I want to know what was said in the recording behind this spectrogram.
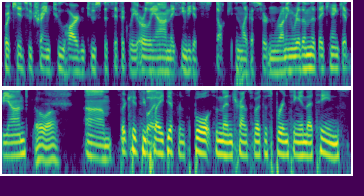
where kids who train too hard and too specifically early on, they seem to get stuck in like a certain running rhythm that they can't get beyond. oh wow. Um, But kids who But- play different sports and then transfer to sprinting in their teens.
